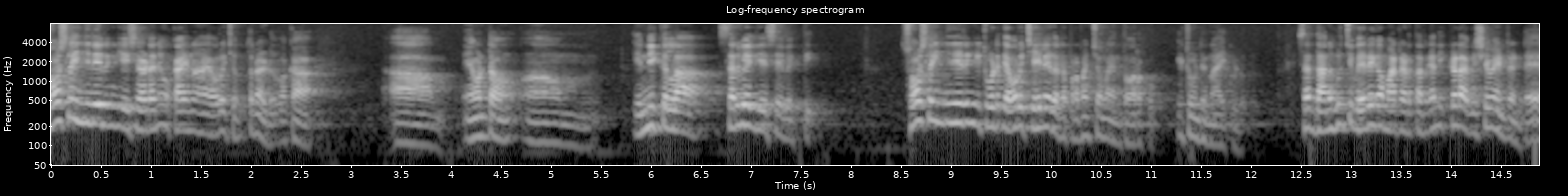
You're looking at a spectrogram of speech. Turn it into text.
సోషల్ ఇంజనీరింగ్ చేశాడని ఒక ఆయన ఎవరో చెప్తున్నాడు. ఒక ఏమంటాం ఎన్నికల సర్వేలు చేసే వ్యక్తి. సోషల్ ఇంజనీరింగ్ ఇటువంటిది ఎవరు చేయలేదట ప్రపంచంలో ఇంతవరకు ఇటువంటి నాయకుడు. సరే దాని గురించి వేరేగా మాట్లాడతాను కానీ ఇక్కడ విషయం ఏంటంటే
